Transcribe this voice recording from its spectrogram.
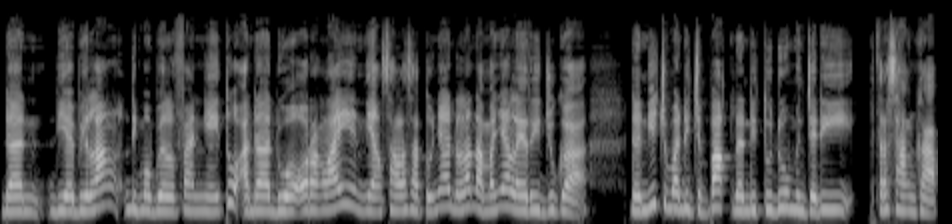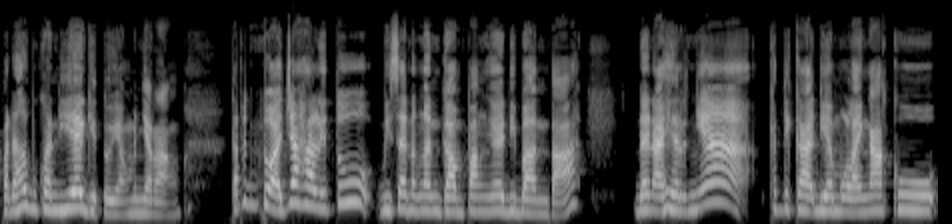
dan dia bilang di mobil vannya itu ada dua orang lain yang salah satunya adalah namanya Larry juga. dan dia cuma dijebak dan dituduh menjadi tersangka padahal bukan dia gitu yang menyerang. Tapi tentu aja hal itu bisa dengan gampangnya dibantah dan akhirnya ketika dia mulai ngaku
